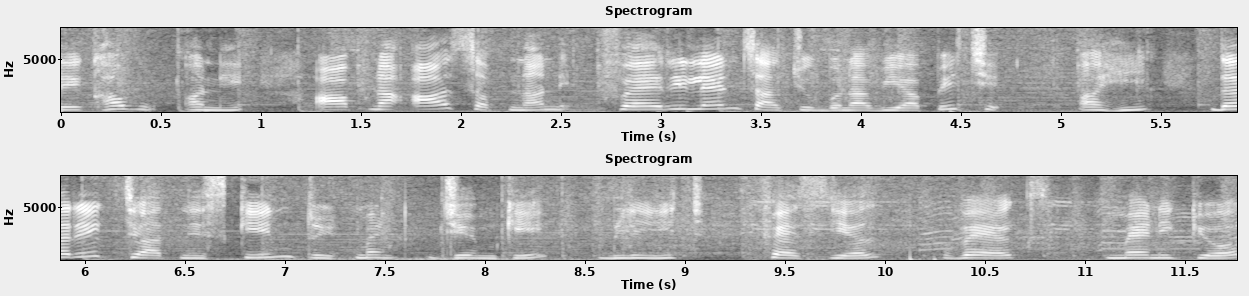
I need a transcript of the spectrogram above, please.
દેખાવું અને આપના આ સપનાને ફેરીલેન્ડ સાચું બનાવી આપે છે. અહીં દરેક જાતની સ્કિન ટ્રીટમેન્ટ જેમ કે bleach, facial, wax, manicure,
